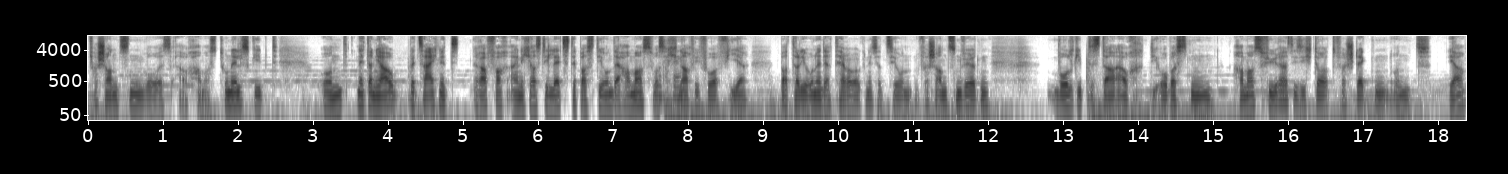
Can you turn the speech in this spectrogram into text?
verschanzen, wo es auch Hamas-Tunnels gibt. Und Netanyahu bezeichnet Rafah eigentlich als die letzte Bastion der Hamas, wo okay. sich nach wie vor vier Bataillone der Terrororganisation verschanzen würden. Wohl gibt es da auch die obersten Hamas-Führer, die sich dort verstecken. Und ja,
